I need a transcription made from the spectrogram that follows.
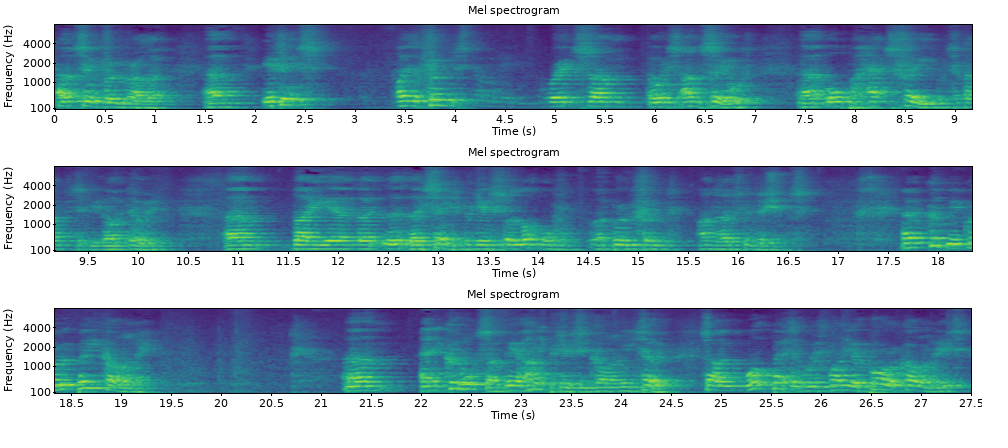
uh, sealed food rather. Um, if it's either food that's coming in or it's, um, or it's unsealed, uh, or perhaps feed, which I don't particularly like doing, um, they, uh, they, they seem to produce a lot more uh, brood food under those conditions. it could be a group B colony. Um, and it could also be a honey producing colony too. So what better with one of your poorer colonies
